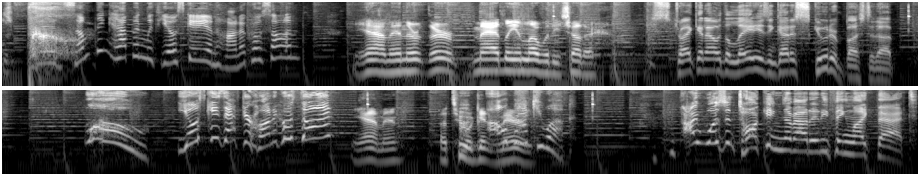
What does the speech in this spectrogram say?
Just Did something happened with Yosuke and Hanako-san? yeah, man, they're they're madly in love with each other. Striking out with the ladies and got his scooter busted up. Whoa! Yosuke's after Hanako-san? Yeah, man, the two are getting I'll married. back you up. I wasn't talking about anything like that.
